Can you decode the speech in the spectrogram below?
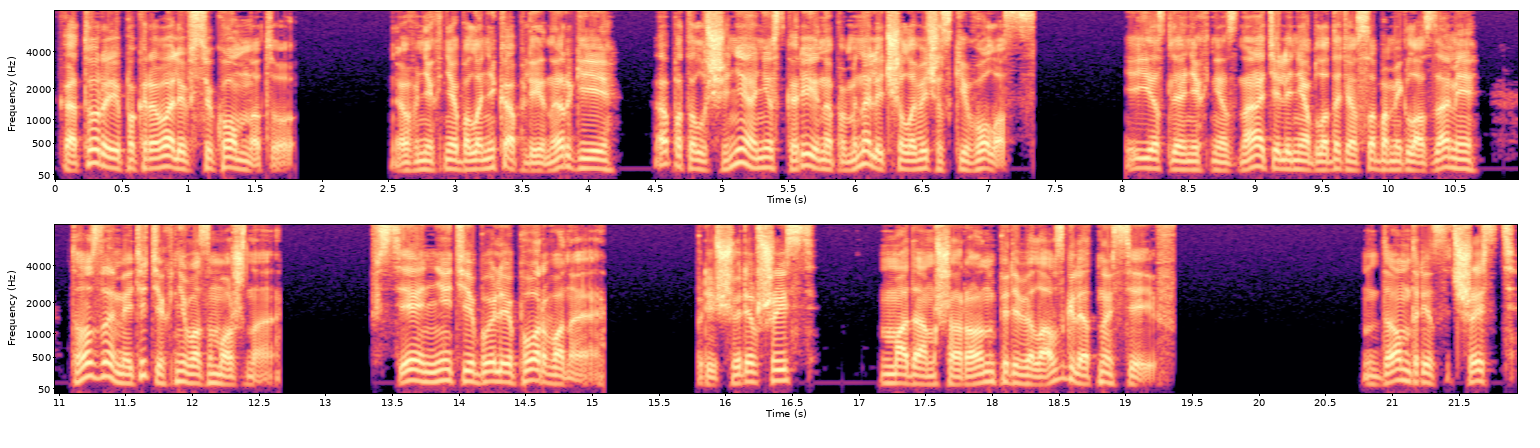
которые покрывали всю комнату. В них не было ни капли энергии, а по толщине они скорее напоминали человеческий волос. И если о них не знать или не обладать особыми глазами, то заметить их невозможно. Все нити были порваны. Прищурившись, мадам Шарон перевела взгляд на сейф. Дом 36,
